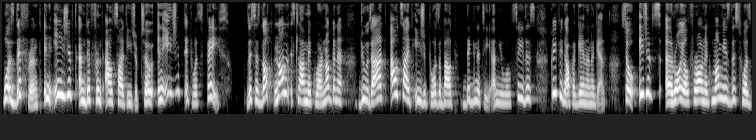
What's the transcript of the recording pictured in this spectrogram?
was different in Egypt and different outside Egypt. So in Egypt, it was faith. This is not non-Islamic. We're not going to do that. Outside Egypt was about dignity, and you will see this creeping up again and again. So Egypt's uh, royal pharaonic mummies. This was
